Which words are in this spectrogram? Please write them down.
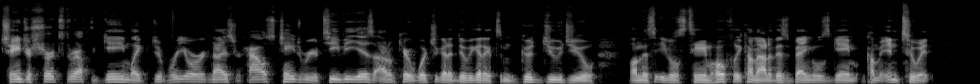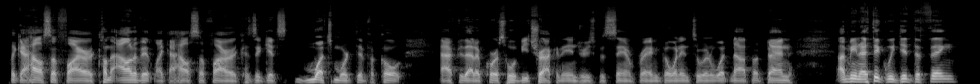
Change your shirts throughout the game, like reorganize your house, change where your TV is. I don't care what you got to do. We got to get some good juju on this Eagles team. Hopefully, come out of this Bengals game, come into it like a house of fire, come out of it like a house of fire because it gets much more difficult. After that, of course, we'll be tracking the injuries with Sam Fran going into it and whatnot. But Ben, I mean, I think we did the thing,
